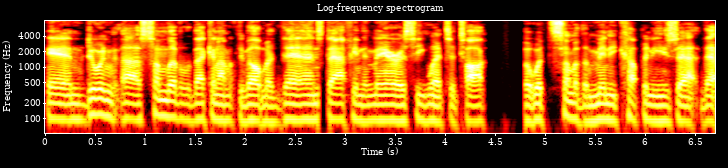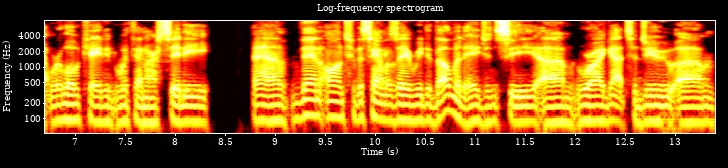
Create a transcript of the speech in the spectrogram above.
and doing uh, some level of economic development then staffing the mayor as he went to talk with some of the many companies that, that were located within our city. Uh, then on to the San Jose Redevelopment Agency, um, where I got to do um,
